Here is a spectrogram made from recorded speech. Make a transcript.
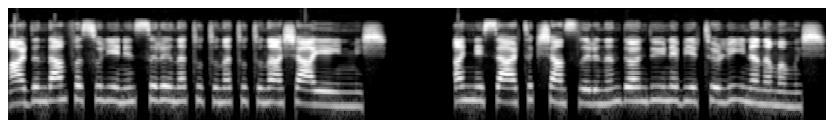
ardından fasulyenin sırığına tutuna tutuna aşağıya inmiş. Annesi artık şanslarının döndüğüne bir türlü inanamamış.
